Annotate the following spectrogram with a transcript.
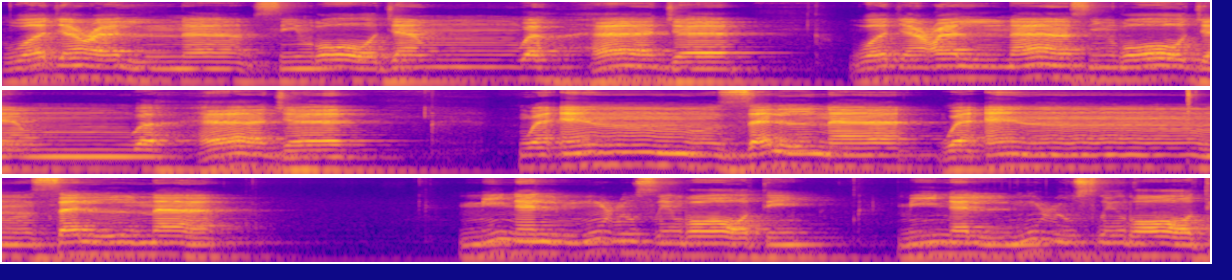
وجعلنا سراجا وهاجا. وجعلنا سراجا وهاجا. وأنزلنا وأنزلنا من المعصرات من المعصرات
